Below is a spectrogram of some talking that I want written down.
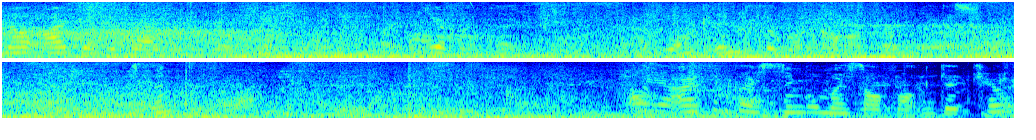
No, I get the dragon like different thing. I walk into the like Oh yeah, I think I single myself out and get killed.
